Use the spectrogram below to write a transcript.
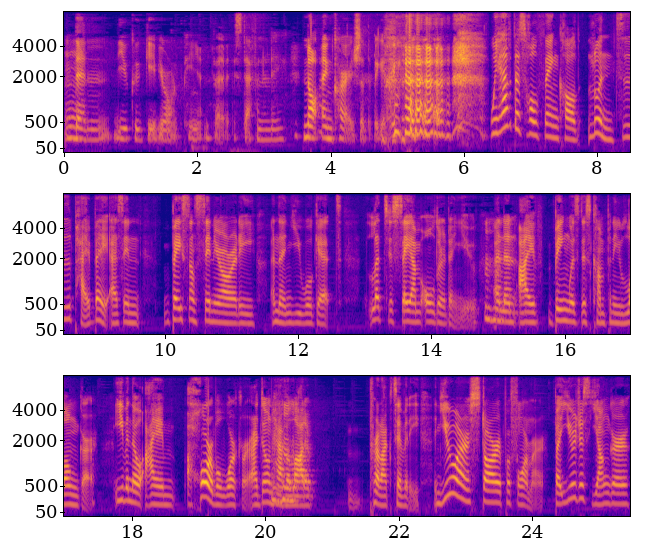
then you could give your own opinion. But it's definitely not encouraged at the beginning. We have this whole thing called 论资排辈, as in based on seniority, and then you will get, let's just say I'm older than you, and mm-hmm. then I've been with this company longer. Even though I'm a horrible worker, I don't have a mm-hmm. lot of productivity, and you are a star performer, but you're just younger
